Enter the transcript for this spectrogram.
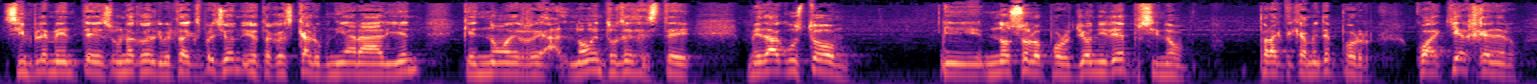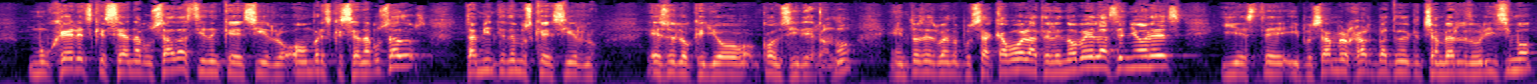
simplemente es una cosa de libertad de expresión y otra cosa es calumniar a alguien que no es real, ¿no? Entonces, este, me da gusto eh, no solo por Johnny Depp, sino prácticamente por cualquier género. Mujeres que sean abusadas tienen que decirlo, hombres que sean abusados también tenemos que decirlo. Eso es lo que yo considero, ¿no? Entonces, bueno, pues se acabó la telenovela, señores, y este y pues Amber Heard va a tener que chambearle durísimo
